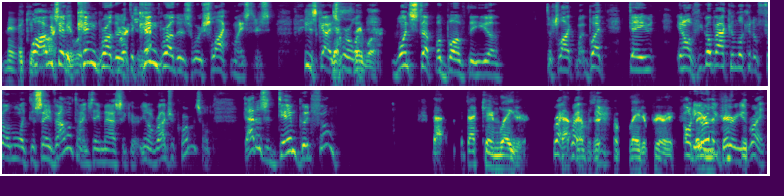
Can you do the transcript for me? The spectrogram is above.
making. Well, I would say the King brothers. The King brothers were schlockmeisters. These guys yes, were, like were, one step above the uh, the schlock. But they, you know, if you go back and look at a film like the St. Valentine's Day Massacre, you know, Roger Corman's film, that is a damn good film. That that came later. Right, that, right. That was a, a later period. Oh, the but early the 50s, period, right?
